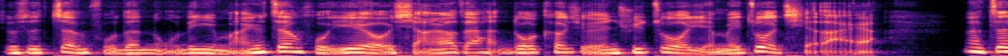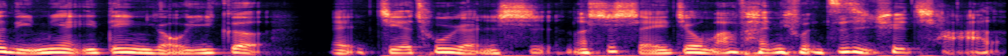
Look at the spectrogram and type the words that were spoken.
就是政府的努力嘛，因为政府也有想要在很多科学园区做，也没做起来啊。那这里面一定有一个。哎，杰出人士，那是谁？就麻烦你们自己去查了，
